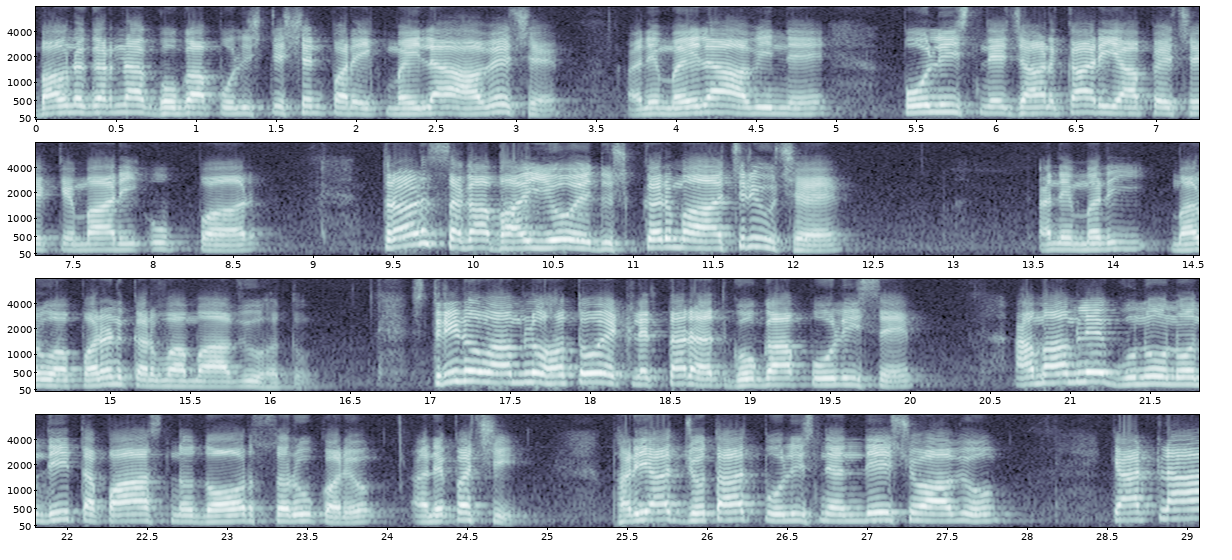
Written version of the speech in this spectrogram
ભાવનગરના ઘોઘા પોલીસ સ્ટેશન પર એક મહિલા આવે છે અને મહિલા આવીને પોલીસને જાણકારી આપે છે કે મારી ઉપર ત્રણ સગા ભાઈઓએ દુષ્કર્મ આચર્યું છે અને મરી, મારું અપહરણ કરવામાં આવ્યું હતું. સ્ત્રીનો મામલો હતો એટલે તરત ઘોઘા પોલીસે આ મામલે ગુનો નોંધી તપાસનો દોર શરૂ કર્યો અને પછી ફરિયાદ જોતાં જ પોલીસને અંદેશો આવ્યો કે આટલા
